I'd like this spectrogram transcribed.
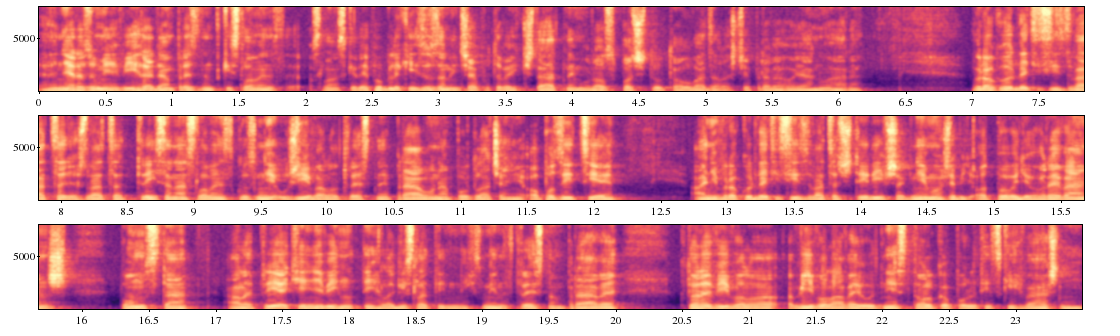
E, nerozumie výhradám prezidentky Slovenskej republiky Zuzany Čaputovej k štátnemu rozpočtu, to uvádzal ešte 1. januára. V roku 2020 až 2023 sa na Slovensku zneužívalo trestné právo na potlačenie opozície. Ani v roku 2024 však nemôže byť odpovedou revanš, pomsta, ale prijatie nevyhnutných legislatívnych zmien v trestnom práve, ktoré vyvolávajú dnes toľko politických vášní.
